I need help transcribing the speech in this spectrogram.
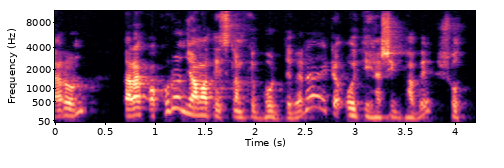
কারণ তারা কখনো জামাত ইসলামকে ভোট দেবে না, এটা ঐতিহাসিকভাবে সত্য।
